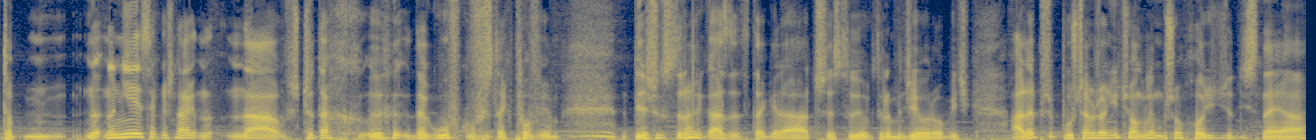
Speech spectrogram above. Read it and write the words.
to no, no, nie jest jakoś na, na szczytach nagłówków, że tak powiem, pierwszych stronach gazet ta gra, czy studio, które będzie ją robić, ale przypuszczam, że oni ciągle muszą chodzić do Disneya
